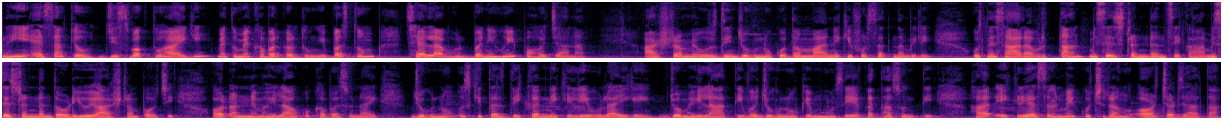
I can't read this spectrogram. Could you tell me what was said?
नहीं, ऐसा क्यों? जिस वक्त वह आएगी, मैं तुम्हें खबर कर दूँगी। बस तुम छैला बनी हुई पहुँच जाना। आश्रम में उस दिन जुगनू को दम मारने की फुर्सत न मिली। उसने सारा वृत्तांत मिसेस टंडन से कहा। मिसेस टंडन दौड़ी हुई आश्रम पहुँची और अन्य महिलाओं को खबर सुनाई। जुगनू उसकी तस्दीक करने के लिए बुलाई गई। जो महिला आती, वह जुगनू के मुँह से यह कथा सुनती। हर एक रिहर्सल में कुछ रंग और चढ़ जाता।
